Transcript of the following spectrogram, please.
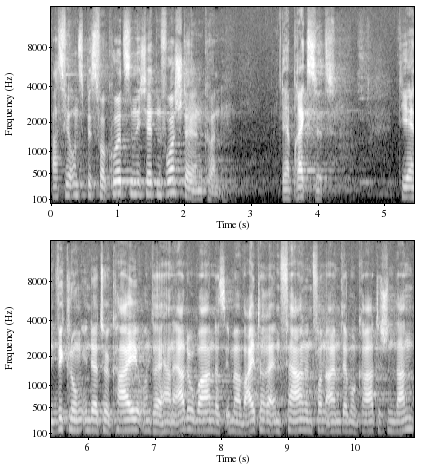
was wir uns bis vor kurzem nicht hätten vorstellen können. Der Brexit, die Entwicklung in der Türkei unter Herrn Erdogan, das immer weitere Entfernen von einem demokratischen Land,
